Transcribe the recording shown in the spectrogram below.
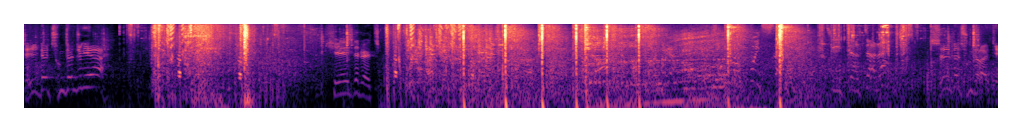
실드 충전 중이야. 실드를 쉴드 충전할게.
